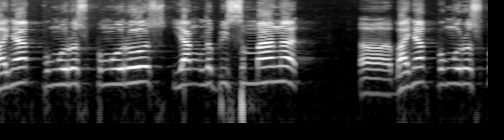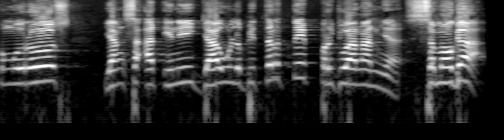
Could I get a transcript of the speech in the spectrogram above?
banyak pengurus-pengurus yang lebih semangat, eh, banyak pengurus-pengurus yang saat ini jauh lebih tertib perjuangannya. Semoga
